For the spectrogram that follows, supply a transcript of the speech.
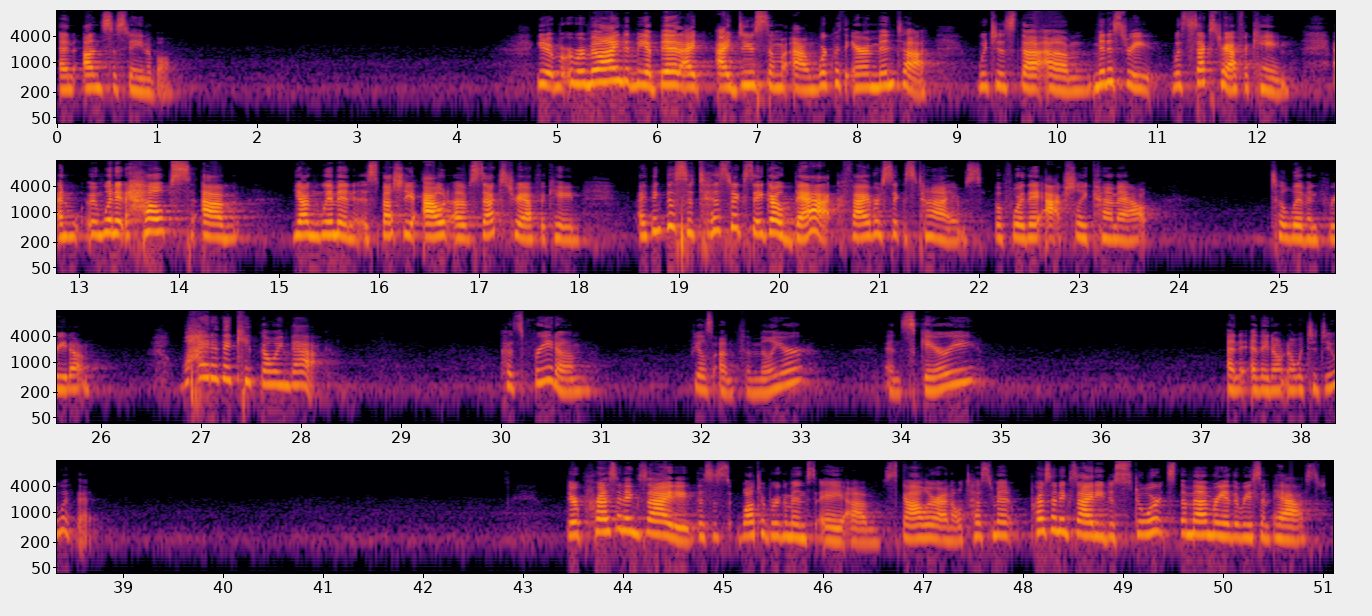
and unsustainable. You know, reminded me a bit. I, I do some um, work with Araminta, which is the um, ministry with sex trafficking. And, and when it helps um, young women, especially out of sex trafficking, I think the statistics they go back five or six times before they actually come out to live in freedom. Why do they keep going back? Because freedom feels unfamiliar and scary, and, and they don't know what to do with it. Their present anxiety, this is Walter Brueggemann's a um, scholar on Old Testament, present anxiety distorts the memory of the recent past.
